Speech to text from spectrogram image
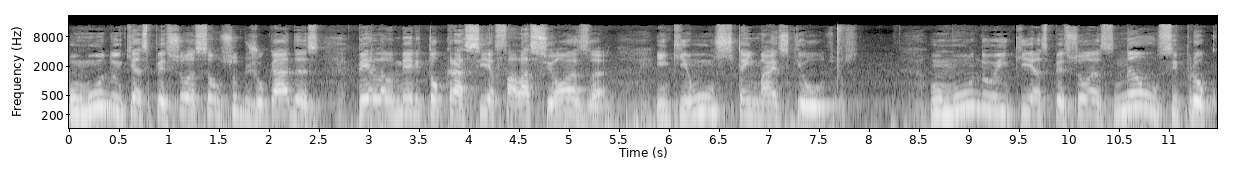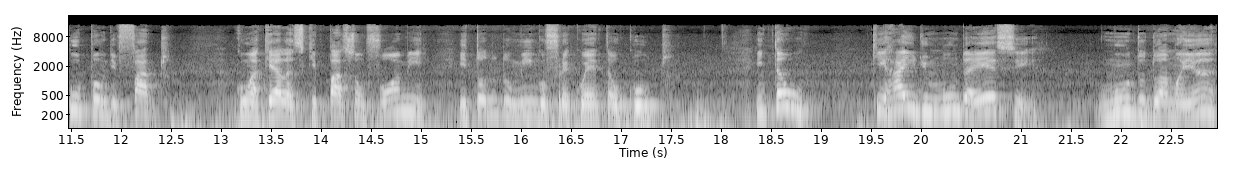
um mundo em que as pessoas são subjugadas pela meritocracia falaciosa, em que uns têm mais que outros. Um mundo em que as pessoas não se preocupam de fato com aquelas que passam fome e todo domingo frequentam o culto. Então, que raio de mundo é esse? O mundo do amanhã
